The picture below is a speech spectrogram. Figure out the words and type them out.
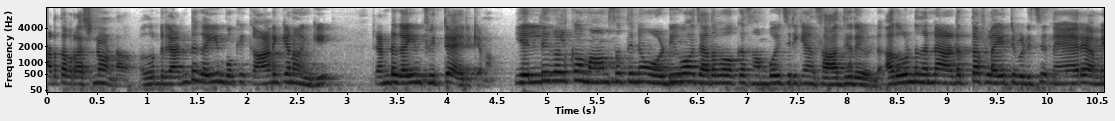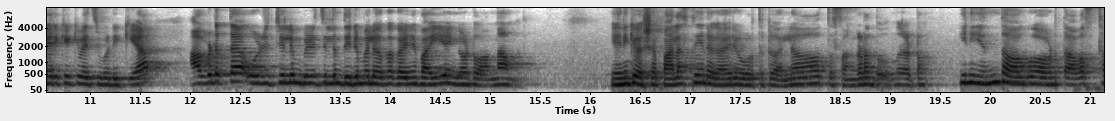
അടുത്ത പ്രശ്നം ഉണ്ടാകും അതുകൊണ്ട് രണ്ട് കൈയും പൊക്കി കാണിക്കണമെങ്കിൽ രണ്ട് കൈയും ഫിറ്റ് ആയിരിക്കണം. എല്ലുകൾക്കോ മാംസത്തിനോ ഒടിവോ ചതവോ ഒക്കെ സംഭവിച്ചിരിക്കാൻ സാധ്യതയുണ്ട്. അതുകൊണ്ട് തന്നെ അടുത്ത ഫ്ലൈറ്റ് പിടിച്ച് നേരെ അമേരിക്കയ്ക്ക് വെച്ച് പിടിക്കുക. അവിടുത്തെ ഒഴിച്ചിലും പിഴിച്ചിലും തിരുമലും ഒക്കെ കഴിഞ്ഞ് പയ്യെ ഇങ്ങോട്ട് വന്നാൽ മതി. എനിക്ക് പക്ഷെ പലസ്തീന്റെ കാര്യം ഓർത്തിട്ട് വല്ലാത്ത സങ്കടം തോന്നുന്നു കേട്ടോ. ഇനി എന്താകുമോ അവിടുത്തെ അവസ്ഥ?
